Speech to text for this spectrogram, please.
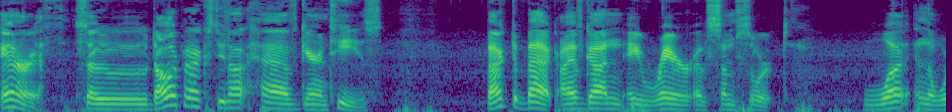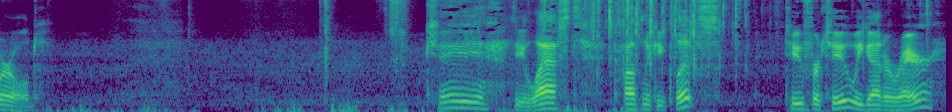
Anorith. So, dollar packs do not have guarantees. Back to back, I have gotten a rare of some sort. What in the world? Okay, the last Cosmic Eclipse. Two for two, we got a rare.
